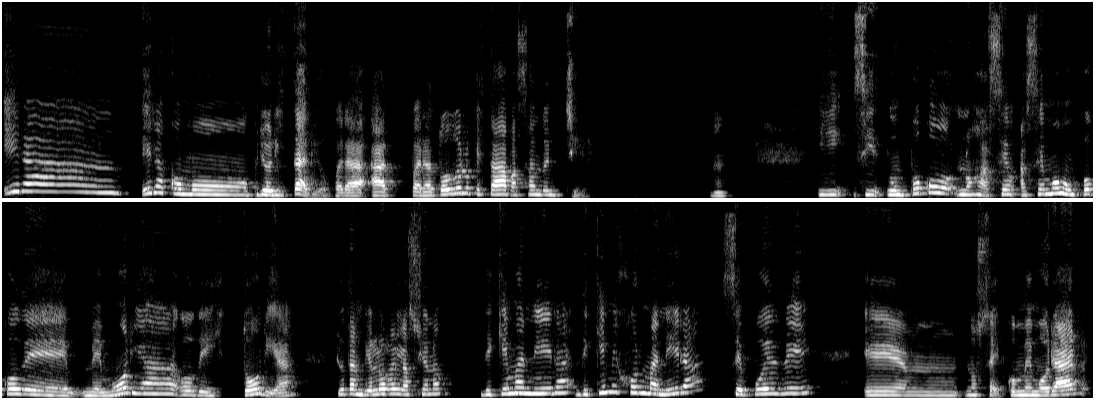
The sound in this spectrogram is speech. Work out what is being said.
era, era como prioritario para, para todo lo que estaba pasando en Chile. Y si un poco nos hacemos un poco de memoria o de historia, yo también lo relaciono de qué manera, de qué mejor manera se puede, em, no sé, conmemorar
